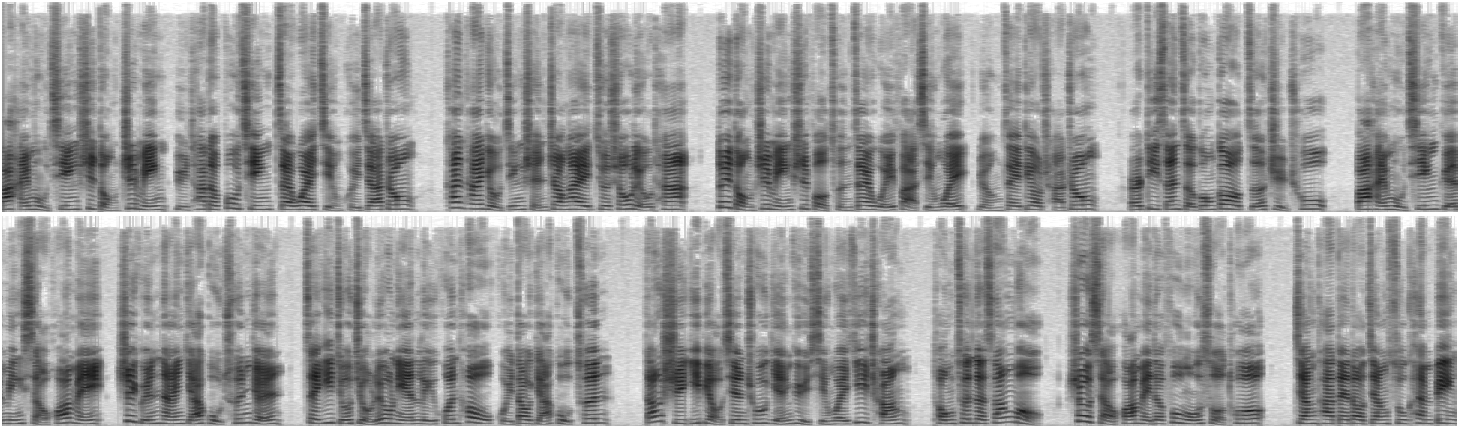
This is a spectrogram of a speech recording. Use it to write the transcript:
八海母亲是董志明与他的父亲在外捡回家中，看他有精神障碍就收留他。对董志明是否存在违法行为，仍在调查中。而第三则公告则指出，八海母亲原名小花梅，是云南雅谷村人，在一九九六年离婚后回到雅谷村，当时已表现出言语行为异常。同村的桑某受小花梅的父母所托，将她带到江苏看病，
